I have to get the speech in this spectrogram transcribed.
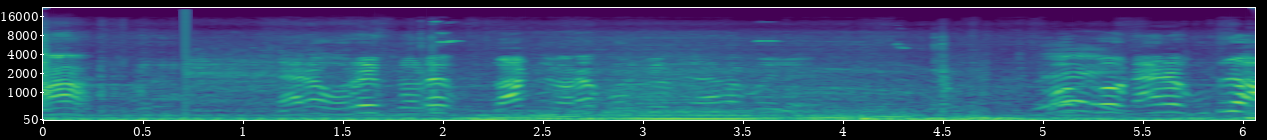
ஆ. நேரா ஒரே ஃப்ளோல பிளாட்ல வேணா பொறுமையா நேரா போயிரு. நேரா விட்டுறா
